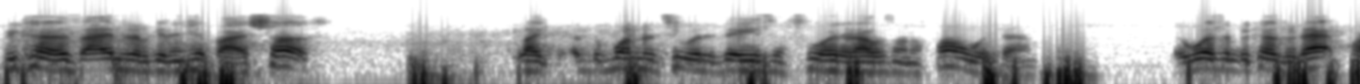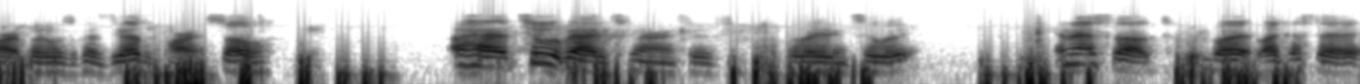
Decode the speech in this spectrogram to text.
because I ended up getting hit by a truck. Like one or two of the days before that, I was on the phone with them. It wasn't because of that part, but it was because the other part. So I had two bad experiences relating to it, and that sucked. But like I said,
